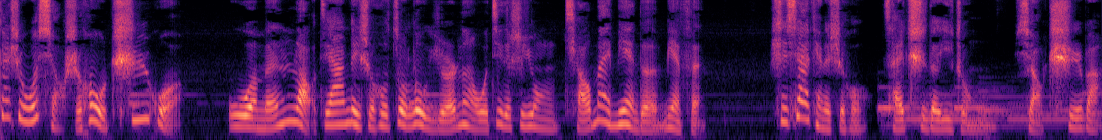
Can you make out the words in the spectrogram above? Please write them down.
但是我小时候吃过。我们老家那时候做漏鱼儿呢，我记得是用荞麦面的面粉，是夏天的时候才吃的一种小吃吧。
